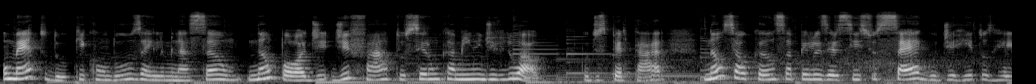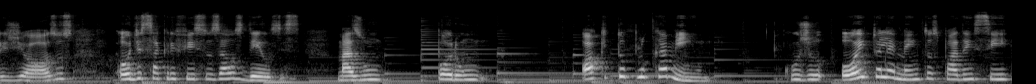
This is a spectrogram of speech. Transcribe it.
O método que conduz à iluminação não pode, de fato, ser um caminho individual. O despertar não se alcança pelo exercício cego de ritos religiosos ou de sacrifícios aos deuses, mas um, por um octuplo caminho, cujos oito elementos podem se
